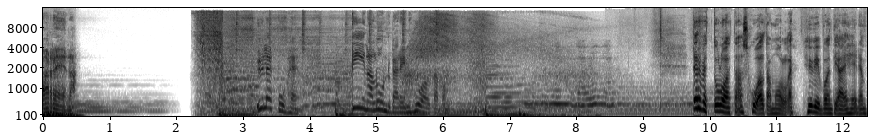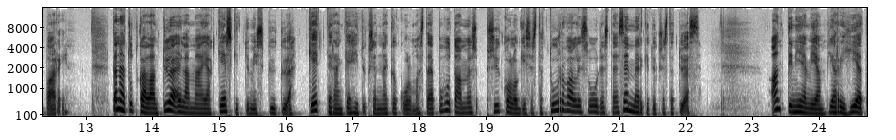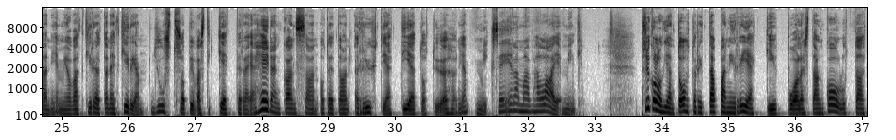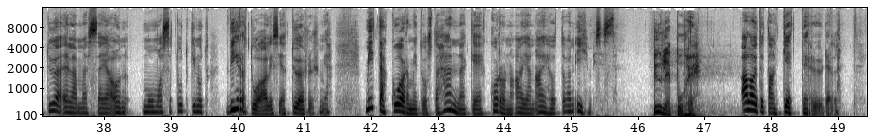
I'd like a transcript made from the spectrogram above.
Areena. Ylepuhe. Tiina Lundbergin huoltamo. Tervetuloa taas Huoltamolle hyvinvointiaiheiden pariin. Tänään tutkaillaan työelämää ja keskittymiskykyä ketterän kehityksen näkökulmasta ja puhutaan myös psykologisesta turvallisuudesta ja sen merkityksestä työssä. Antti Niemi ja Jari Hietaniemi ovat kirjoittaneet kirjan Just sopivasti ketterä ja heidän kanssaan otetaan ryhtiä tietotyöhön ja miksei elämää vähän laajemminkin. Psykologian tohtori Tapani Riekki puolestaan kouluttaa työelämässä ja on muun muassa tutkinut virtuaalisia työryhmiä. Mitä kuormitusta hän näkee korona-ajan aiheuttavan ihmisissä? Yle puhe. Aloitetaan ketteryydellä.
